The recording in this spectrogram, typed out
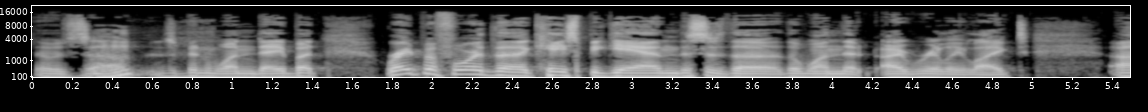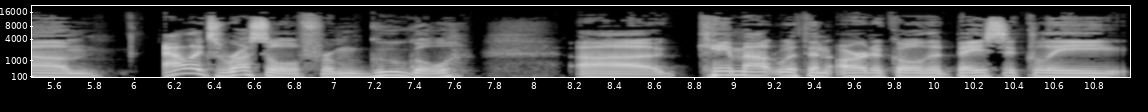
It was uh, it's been one day, but right before the case began, this is the the one that I really liked. Um, Alex Russell from Google uh, came out with an article that basically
